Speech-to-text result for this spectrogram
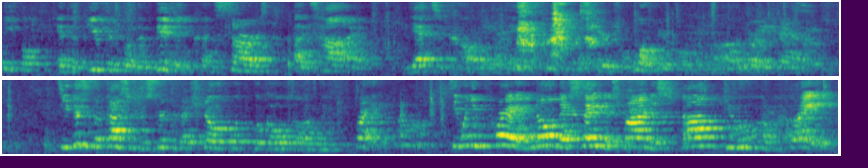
people in the future, for the vision concerns a time yet to come. Amen. A spiritual warfare going on. To God. See, this is a passage of scripture that shows what, what goes on when you pray. See, when you pray, know that Satan is trying to stop you from praying.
